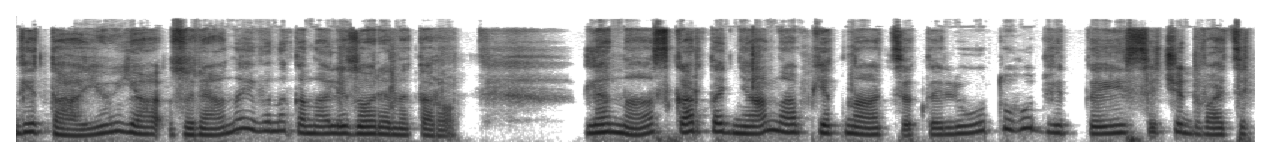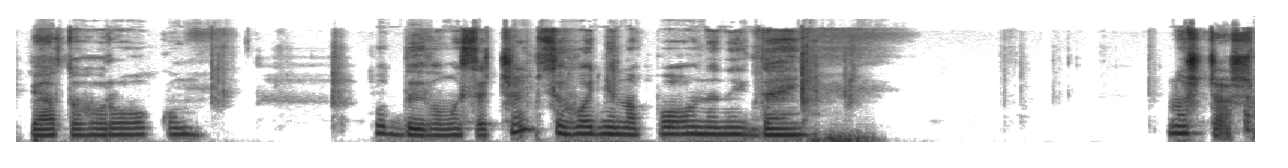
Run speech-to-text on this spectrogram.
Вітаю, я Зоряна і ви на каналі Зоряне Таро. Для нас карта дня на 15 лютого 2025 року. Подивимося, чим сьогодні наповнений день. Ну що ж,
